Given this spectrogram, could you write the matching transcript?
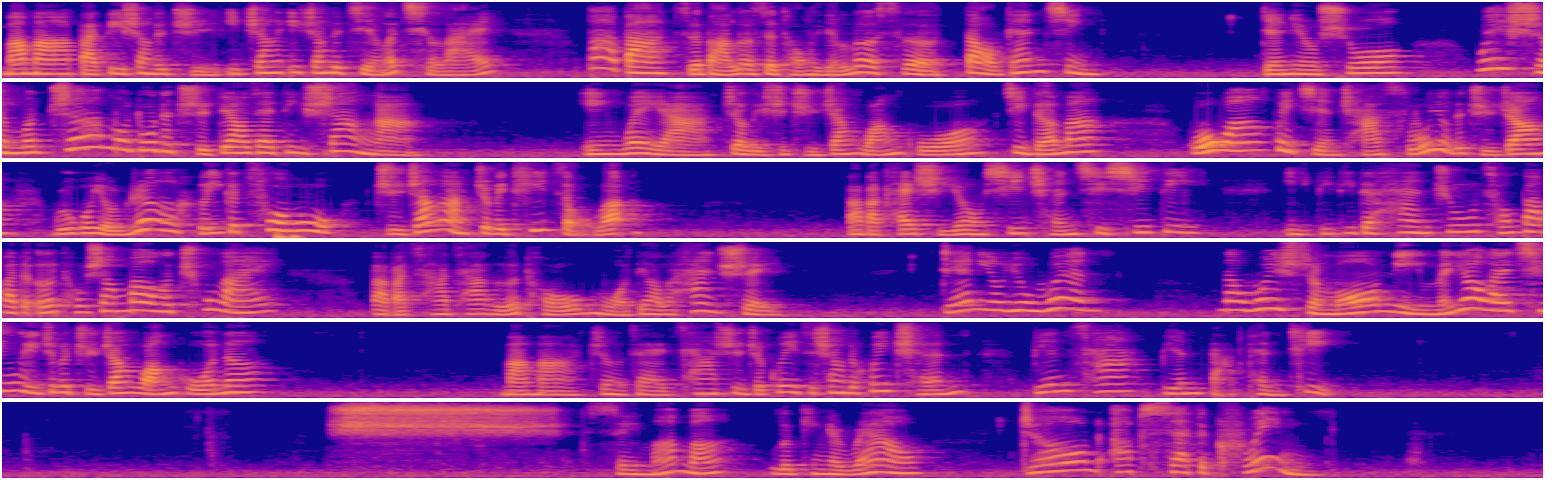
妈妈把地上的纸一张一张的捡了起来，爸爸则把垃圾桶里的垃圾倒干净。Daniel 说：“为什么这么多的纸掉在地上啊？”因为呀，这里是纸张王国，记得吗？ 国王会检查所有的纸张，如果有任何一个错误，纸张啊就被踢走了。爸爸开始用吸尘器吸地，一滴滴的汗珠从爸爸的额头上冒了出来。爸爸擦擦额头，抹掉了汗水。Daniel 又问：“那为什么你们要来清理这个纸张王国呢？”妈妈正在擦拭着柜子上的灰尘，边擦边打喷嚏。Shh, say Mama, looking around. Don't upset the queen.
